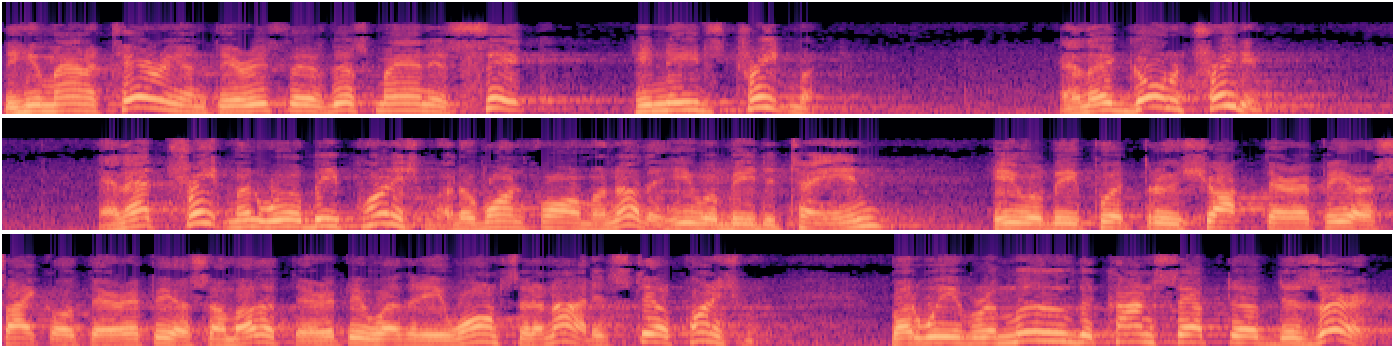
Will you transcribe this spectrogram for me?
the humanitarian theory says this man is sick, he needs treatment. And they're going to treat him. And that treatment will be punishment of one form or another. He will be detained. He will be put through shock therapy or psychotherapy or some other therapy, whether he wants it or not. It's still punishment. But we've removed the concept of desert.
